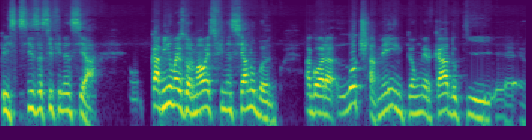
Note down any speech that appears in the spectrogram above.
precisa se financiar. O caminho mais normal é se financiar no banco. Agora, loteamento é um mercado que é,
